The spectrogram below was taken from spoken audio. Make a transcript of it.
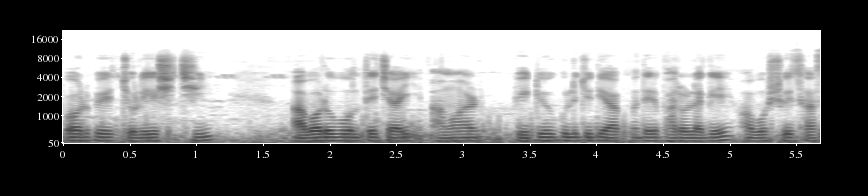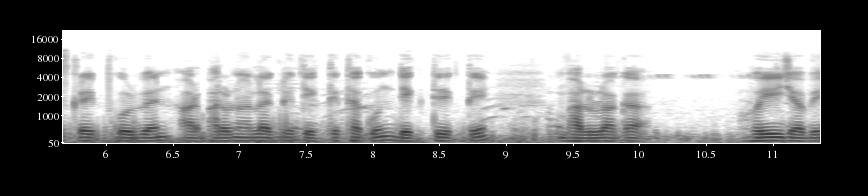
পর্বে চলে এসেছি। আবারও বলতে চাই, আমার ভিডিওগুলো যদি আপনাদের ভালো লাগে, অবশ্যই সাবস্ক্রাইব করবেন। আর ভালো না লাগলে দেখতে থাকুন, দেখতে দেখতে ভালো লাগা হয়েই যাবে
